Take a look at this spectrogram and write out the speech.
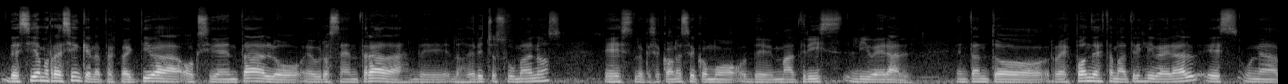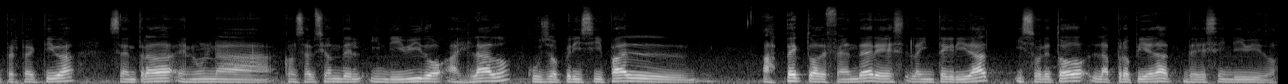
Decíamos recién que la perspectiva occidental o eurocentrada de los derechos humanos es lo que se conoce como de matriz liberal. En tanto responde a esta matriz liberal es una perspectiva centrada en una concepción del individuo aislado, cuyo principal aspecto a defender es la integridad y sobre todo la propiedad de ese individuo,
